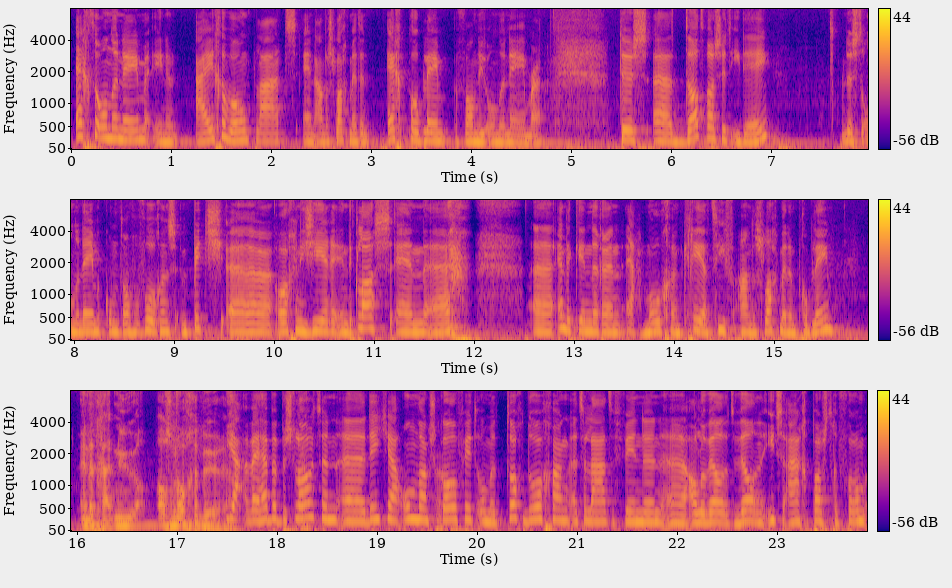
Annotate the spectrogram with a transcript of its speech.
echte ondernemer in hun eigen woonplaats en aan de slag met een echt probleem van die ondernemer. Dus dat was het idee. Dus de ondernemer komt dan vervolgens een pitch organiseren in de klas. En, en de kinderen ja, mogen creatief aan de slag met een probleem. En dat gaat nu alsnog gebeuren. Ja, wij hebben besloten eh, dit jaar, ondanks COVID, om het toch doorgang eh, te laten vinden. Eh, alhoewel het wel een iets aangepastere vorm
